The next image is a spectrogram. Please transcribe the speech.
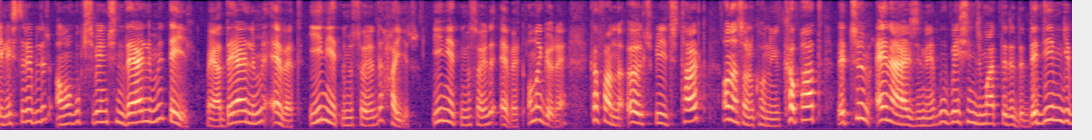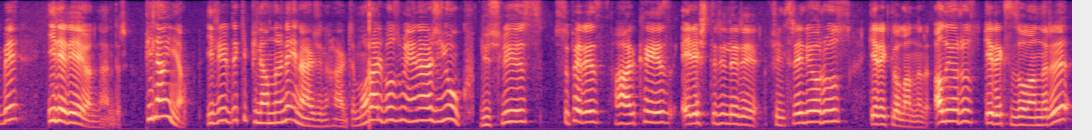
eleştirebilir ama bu kişi benim için değerli mi? Değil. Veya değerli mi? Evet. İyi niyetli mi söyledi? Hayır. İyi niyetli mi söyledi? Evet. Ona göre kafanda ölç, biç, tart. Ondan sonra konuyu kapat ve tüm enerjini bu beşinci maddede de dediğim gibi ileriye yönlendir. Plan yap. İlerideki planlarına enerjini harca. Moral bozmaya enerji yok. Güçlüyüz, süperiz, harikayız. Eleştirileri filtreliyoruz. Gerekli olanları alıyoruz, gereksiz olanları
